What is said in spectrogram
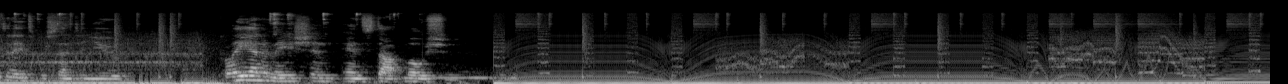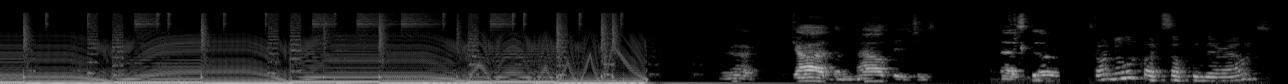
today to present to you clay animation and stop motion. God, the mouth is just messed up. Starting to look like something there, Alex.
